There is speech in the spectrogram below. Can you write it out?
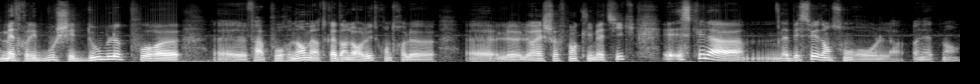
mettre les bouchées doubles pour, euh, euh, enfin pour non, mais en tout cas dans leur lutte contre le, le, réchauffement climatique. Est-ce que la, la BCE est dans son rôle, là, honnêtement?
